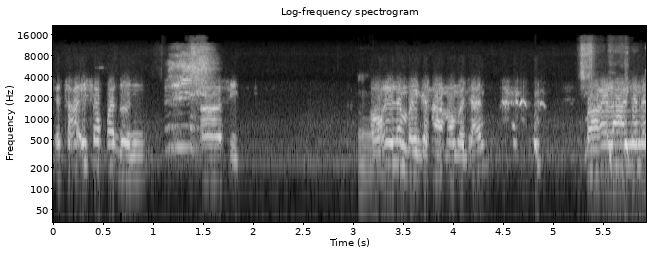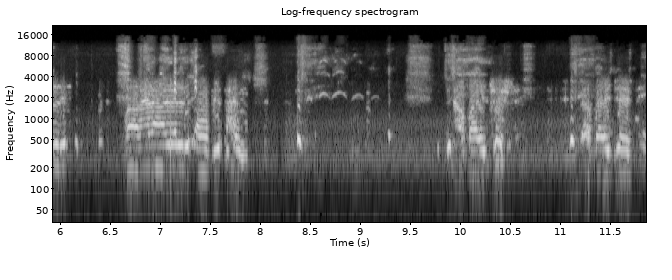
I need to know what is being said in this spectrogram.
At saka isa pa dun, ah si Oo. Okay lang ba yung kasama mo dyan? Baka kailangan niya ng lit- baka kailangan ng litobitan. Sabay Jesse. Sabay Jesse.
